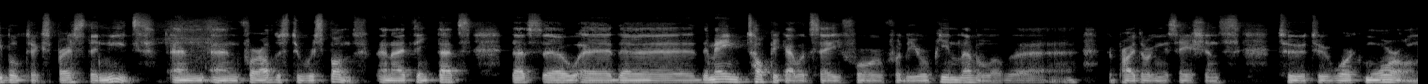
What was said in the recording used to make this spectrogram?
able to express their needs and and for others to respond. And i think that's that's uh, uh, the the main topic i would say for for the european level of uh, the pride organizations to to work more on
